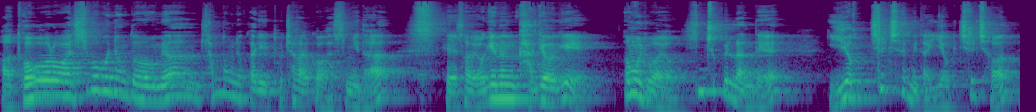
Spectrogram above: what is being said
어, 도보로 한 15분 정도면 삼동역까지 도착할 것 같습니다. 그래서 여기는 가격이 너무 좋아요. 신축 빌라인데 2억 7천입니다. 2억 7천.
